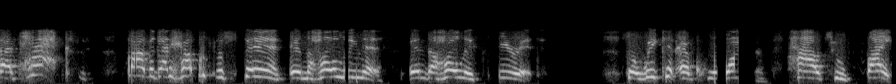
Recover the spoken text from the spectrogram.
attacks. Father God, help us to stand in holiness, in the Holy Spirit, so we can acquire how to fight,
